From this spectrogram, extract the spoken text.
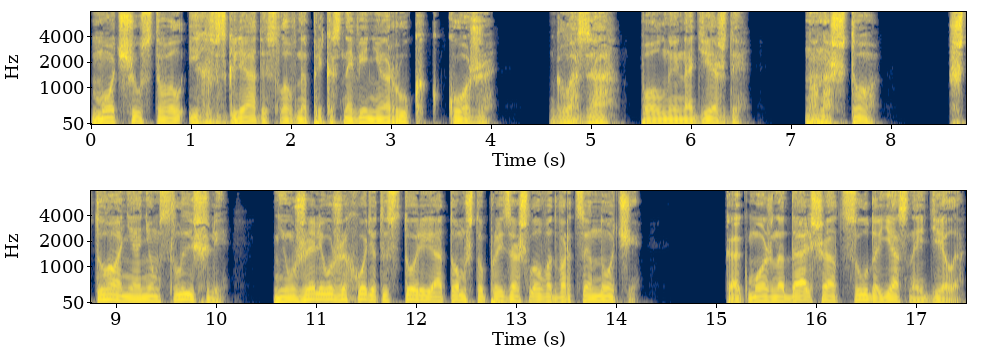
Мо чувствовал их взгляды, словно прикосновение рук к коже. Глаза, полные надежды. Но на что? Что они о нем слышали? Неужели уже ходят истории о том, что произошло во Дворце Ночи? Как можно дальше отсюда, ясное дело.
